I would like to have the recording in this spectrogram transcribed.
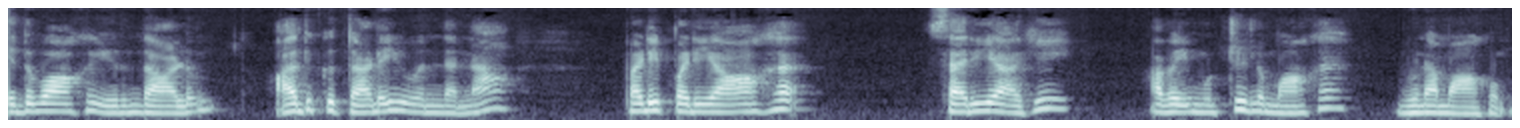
எதுவாக இருந்தாலும் அதுக்கு தடை வந்தனா படிப்படியாக சரியாகி அவை முற்றிலுமாக குணமாகும்.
